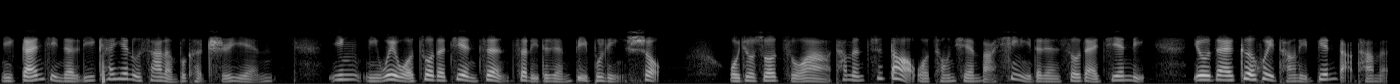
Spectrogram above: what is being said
你赶紧的离开耶路撒冷，不可迟延，因你为我做的见证，这里的人必不领受。”我就说主啊，他们知道我从前把信你的人收在监里，又在各会堂里鞭打他们，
